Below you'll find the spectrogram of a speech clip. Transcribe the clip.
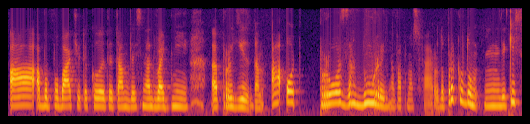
а, або побачити, коли ти там десь на два дні е, проїздом. А от про занурення в атмосферу. До прикладу, якісь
